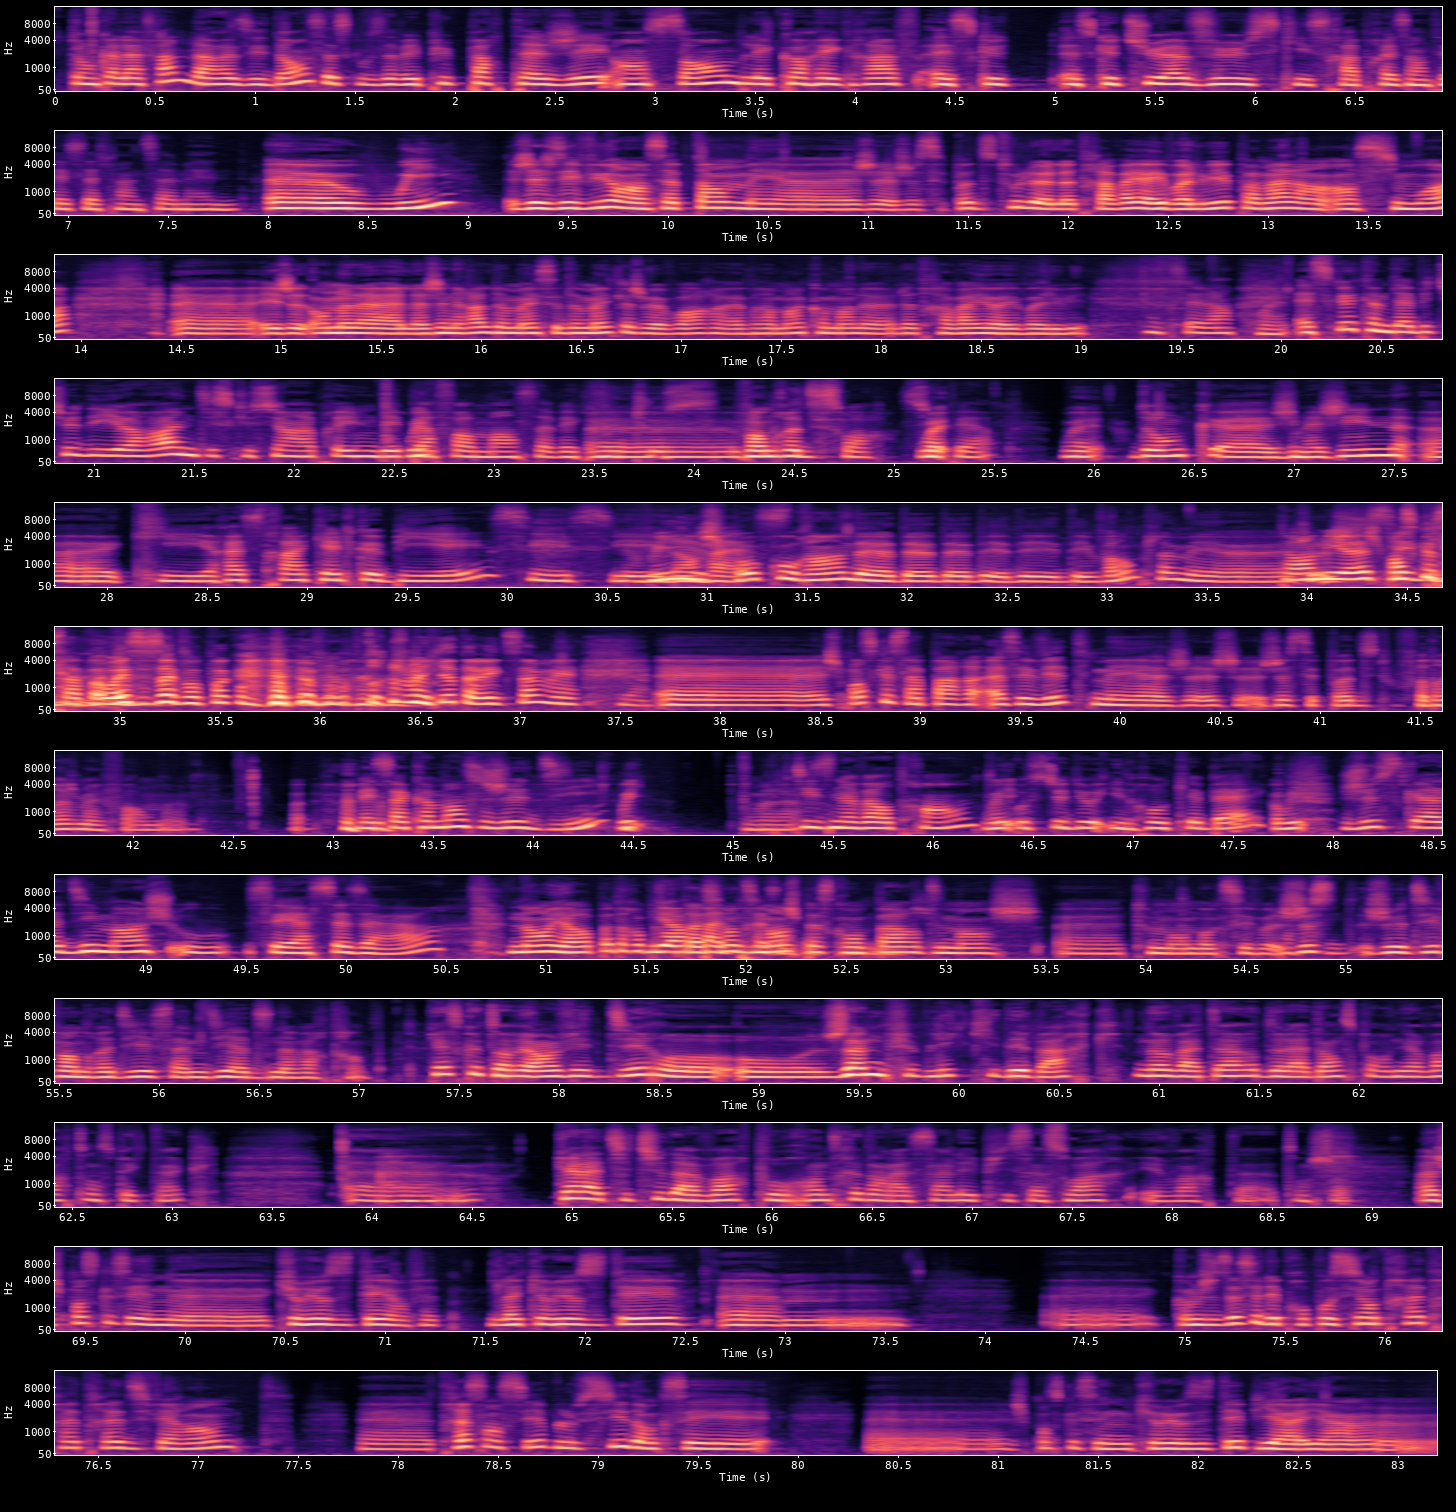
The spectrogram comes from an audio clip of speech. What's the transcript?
Donc, à la fin de la résidence, est-ce que vous avez pu partager ensemble les chorégraphes? Est-ce que, est-ce que tu as vu ce qui sera présenté cette fin de semaine? Euh, oui, je les ai vus en septembre, mais euh, je ne sais pas du tout. Le, le travail a évolué pas mal en, en six mois. Euh, et je- on a la, la générale demain. C'est demain que je vais voir euh, vraiment comment le, le travail a évolué. Excellent. Ouais. Est-ce que, comme d'habitude, il y aura une discussion après une des Oui. performances avec vous tous? Vendredi soir. Super. Ouais. Donc, euh, j'imagine euh, qu'il restera quelques billets si, si Oui, il je suis pas au courant de, de- de- de- des- ventes, là, mais euh, Tant je, mieux, je pense que ça bien. part. Oui, c'est ça, il faut pas que, faut pas que je m'inquiète avec ça, mais je pense que ça part assez vite, mais je, je, je sais pas du tout. Faudrait que je m'informe. Mais ça commence jeudi, Voilà. 19h30, Oui. au studio Hydro-Québec, Oui. jusqu'à dimanche où c'est à 16h. Non, il n'y aura pas de Il y aura pas de représentation dimanche parce qu'on part dimanche. euh, tout le monde. Donc, c'est juste jeudi, vendredi et samedi à 19h30. Qu'est-ce que tu aurais envie de dire au, au jeune public qui débarque, novateur de la danse, pour venir voir ton spectacle? Euh, Quelle attitude avoir pour rentrer dans la salle et puis s'asseoir et voir ta- ton show? Ah, je pense que c'est une euh, curiosité, en fait. De la curiosité. Euh, comme je disais, c'est des propositions très, très, très différentes, euh, très sensibles aussi. Donc, c'est. euh, je pense que c'est une curiosité. Puis, il y a, il y a un.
